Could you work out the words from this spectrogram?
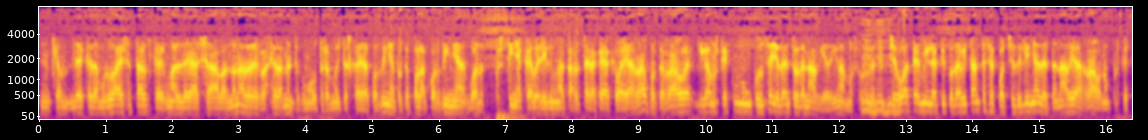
mm, que onde queda Muruá esa tal, que é unha aldea xa abandonada, desgraciadamente, como outras moitas que hai da cordiña, porque pola cordiña, bueno, pois tiña que haber ido unha carretera que, que vai a Rao, porque Rao, é, digamos, que é como un concello dentro de Navia, digamos. Mm -hmm. Chegou a ter mil e pico de habitantes e coche de liña desde Navia a Rao, non? Porque,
